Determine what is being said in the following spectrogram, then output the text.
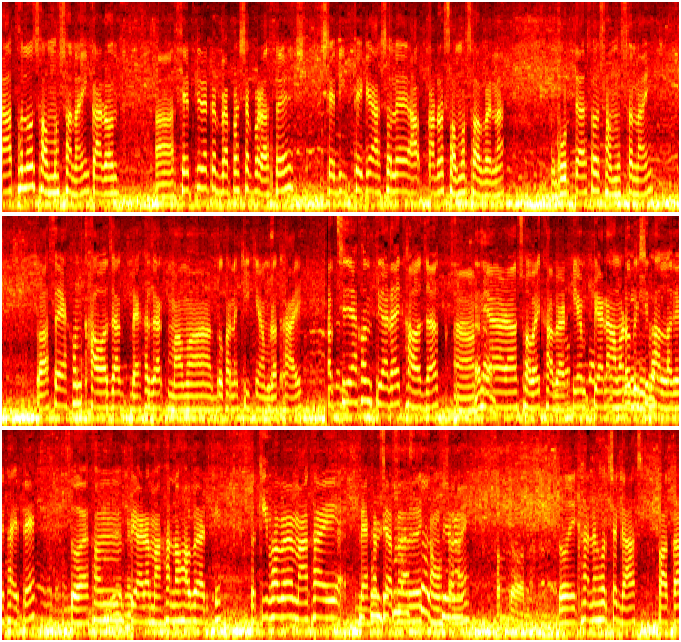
রাত হলেও সমস্যা নাই কারণ সেফটির একটা ব্যাপার স্যাপার আছে। সেদিক থেকে আসলে কারোর সমস্যা হবে না। ঘুরতে আসলেও সমস্যা নাই। তো আছে এখন খাওয়া যাক দেখা যাক মামা দোকানে কি কি আমরা খাই। ভাবছি যে এখন পেয়ারাই খাওয়া যাক। না। পেয়ারা সবাই খাবে আর কি। পেয়ারা আমারও বেশি ভালো লাগে খাইতে। তো এখন পেয়ারা মাখানো হবে আর কি। তো কীভাবে মাখাই দেখাচ্ছি আপনাদের সমস্যা নাই। সব দেওয়া তো এখানে হচ্ছে গাছ পাকা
